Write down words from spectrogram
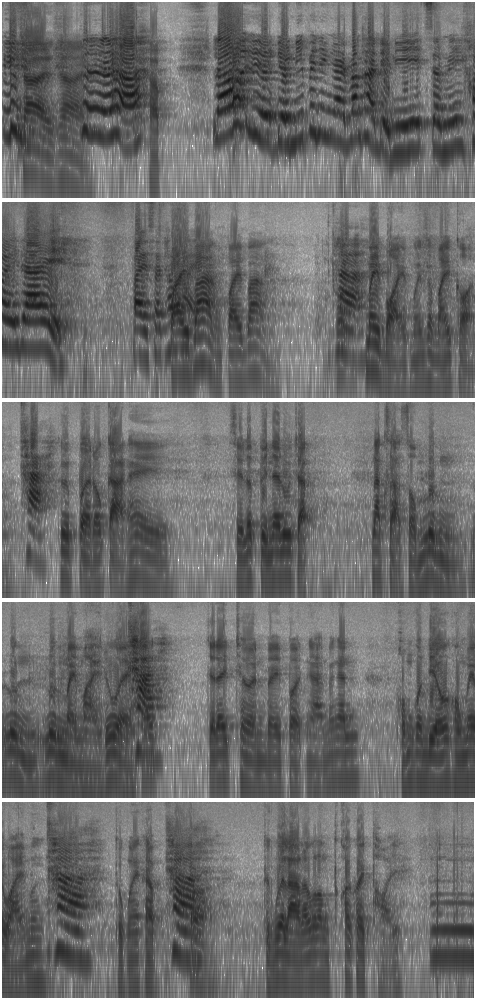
ปินใช่ใช่ใช่ไหมคะครับ แล้วเดี๋ยวเดี๋ยวนี้เป็นยังไงบ้างคะเดี๋ยวนี้จะไม่ค่อยได้ไปสักเท่าไปไหร่ บ้างไปบ้างค่ะก็ไม่บ่อยเหมือนสมัยก่อน ค่ะ คือเปิดโอกาสให้ศิลปินได้รู้จักนักสะสมรุ่นรุ่นรุ่นใหม่ ๆ ด้วยค่ะเขาจะได้เชิญไปเปิดงานไม่งั้น ผมคนเดียวก็คงไม่ไหวมึงค่ะ ถูกไหมครับค่ะ ก็ ถึงเวลาเราก็ต้องค่อยๆ ถอย อืม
